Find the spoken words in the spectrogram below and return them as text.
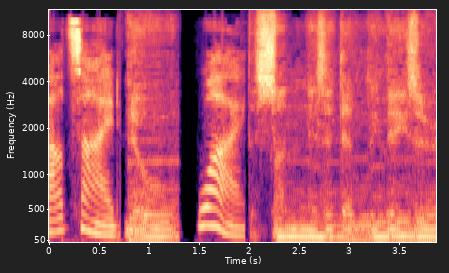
outside? No, Why? the sun is a deadly laser.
